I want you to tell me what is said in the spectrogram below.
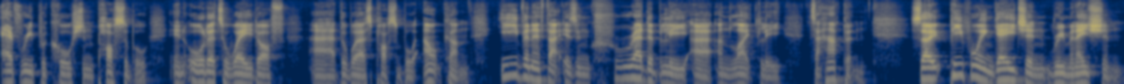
every precaution possible in order to wade off uh, the worst possible outcome, even if that is incredibly uh, unlikely to happen. So, people engage in rumination,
